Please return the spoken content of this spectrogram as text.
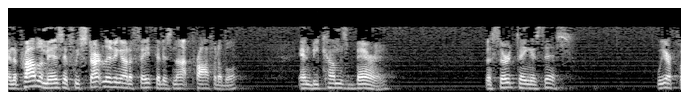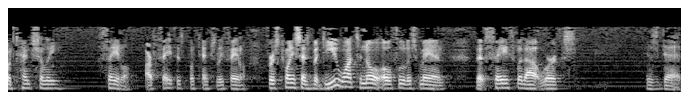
And the problem is, if we start living out a faith that is not profitable and becomes barren, the third thing is this we are potentially fatal. Our faith is potentially fatal. Verse 20 says, But do you want to know, O foolish man, that faith without works is dead?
